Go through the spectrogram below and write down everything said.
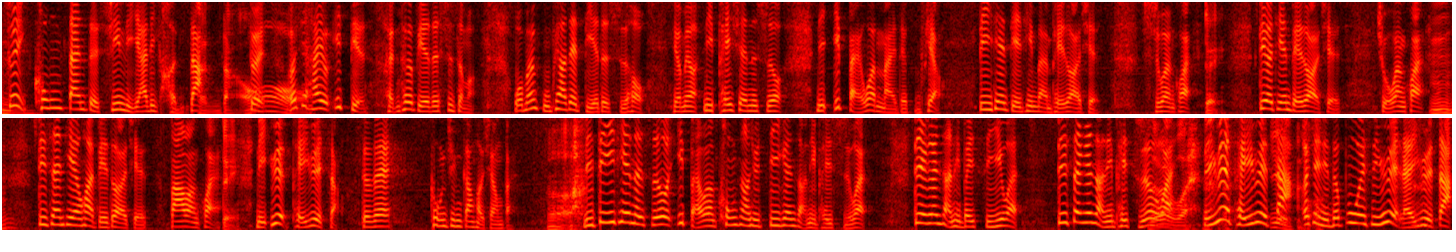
所以空单的心理压力很大，很大。对，而且还有一点很特别的是什么？我们股票在跌的时候，有没有？你赔钱的时候，你一百万买的股票，第一天跌停板赔多少钱？十万块。对。第二天赔多少钱？九万块，嗯，第三天的话赔多少钱？八万块，对，你越赔越少，对不对？空军刚好相反，啊，你第一天的时候一百万空上去，第一根涨停赔十万，第二根涨停赔十一万。第三根涨停赔十二万，你越赔越 大，而且你的部位是越来越大，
